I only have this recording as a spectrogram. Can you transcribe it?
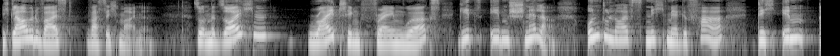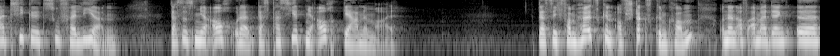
Ich glaube, du weißt, was ich meine. So, und mit solchen Writing Frameworks geht's eben schneller und du läufst nicht mehr Gefahr, dich im Artikel zu verlieren. Das ist mir auch, oder das passiert mir auch gerne mal. Dass ich vom Hölzken auf Stöcksken komme und dann auf einmal denk, äh,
